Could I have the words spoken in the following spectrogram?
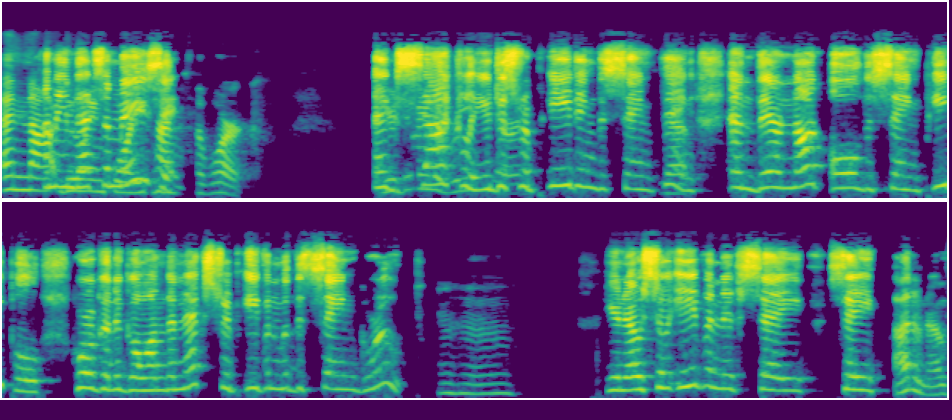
And not I mean that's amazing. the work. Exactly. You're, just repeating the same thing. Yep. and they're not all the same people who are going to go on the next trip even with the same group. Mm-hmm you know so even if say say i don't know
